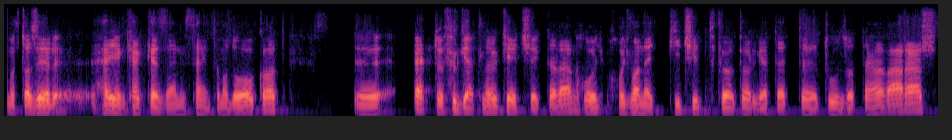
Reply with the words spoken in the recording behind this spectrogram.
most azért helyén kell kezelni szerintem a dolgokat. Ö, ettől függetlenül kétségtelen, hogy, hogy van egy kicsit fölpörgetett túlzott elvárás,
